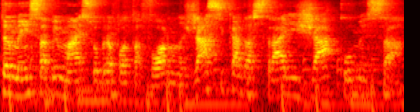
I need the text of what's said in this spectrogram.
também saber mais sobre a plataforma, já se cadastrar e já começar.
